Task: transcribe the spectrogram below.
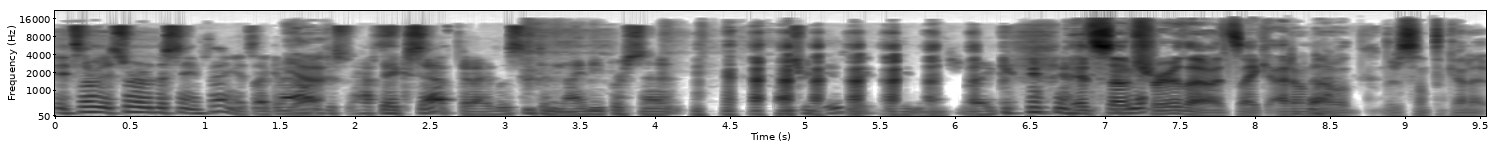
it's sort of, it's sort of the same thing. It's like now yeah. I just have to accept that I listen to ninety percent country music. Like it's so true though. It's like I don't know. There's something kind of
